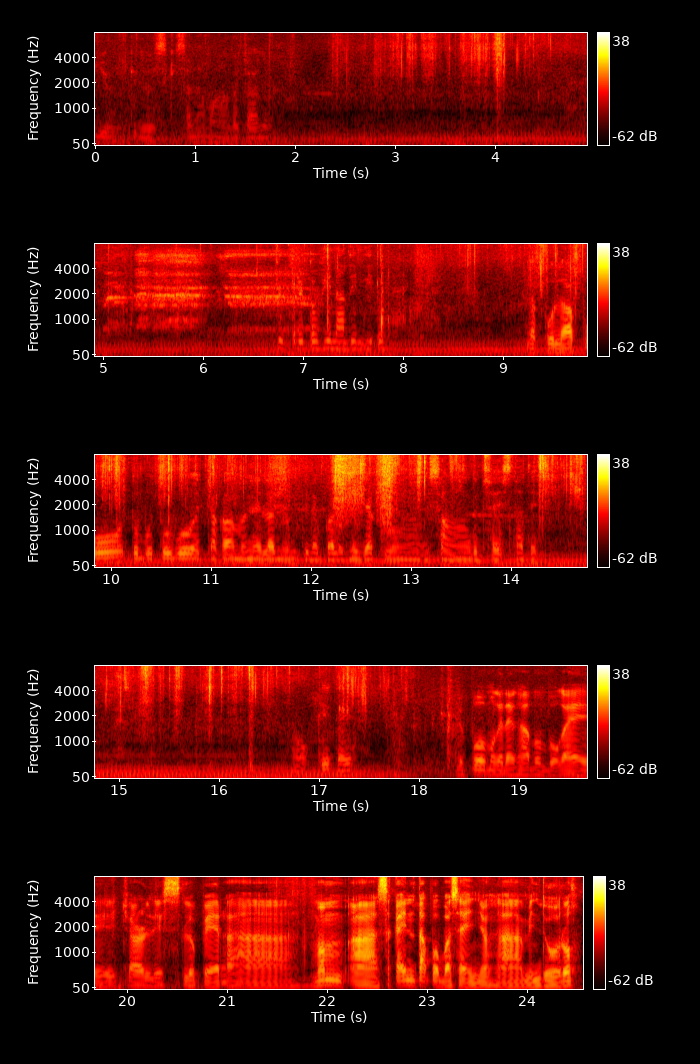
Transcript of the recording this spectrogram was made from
Yun, kiniskisa na mga ka-channel. Piprituhin natin ito. Lapu-lapu, tubo-tubo at saka Manila yung pinagpalit ni Jack yung isang good size natin. Okay kayo. Hello po, magandang hapon po kay Charles Lupera. Ah, ma'am, ah, sa kainta po ba sa inyo? Ah, Mindoro.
